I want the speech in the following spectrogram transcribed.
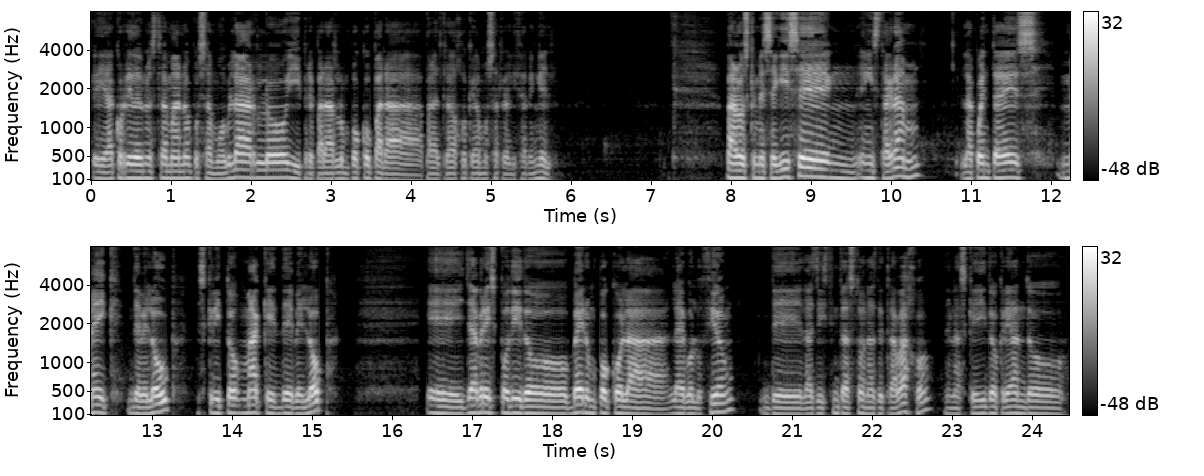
eh, ha corrido de nuestra mano pues amueblarlo y prepararlo un poco para, para, el trabajo que vamos a realizar en él. Para los que me seguís en, Instagram, la cuenta es Make Develop, escrito Make Develop. Eh, ya habréis podido ver un poco la, la evolución de las distintas zonas de trabajo en las que he ido creando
